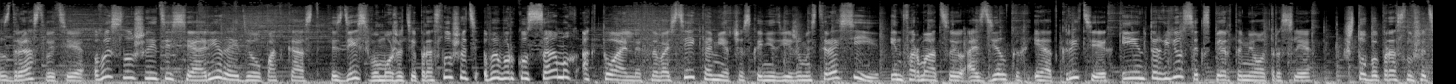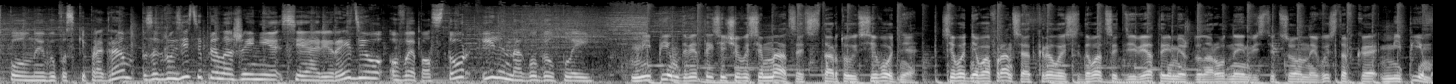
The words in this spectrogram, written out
Здравствуйте! Вы слушаете Сиари Радио Подкаст. Здесь вы можете прослушать выборку самых актуальных новостей коммерческой недвижимости России, информацию о сделках и открытиях и интервью с экспертами отрасли. Чтобы прослушать полные выпуски программ, загрузите приложение Сиари Radio в Apple Store или на Google Play. МИПИМ 2018 стартует сегодня. Сегодня во Франции открылась 29-я международная инвестиционная выставка МИПИМ.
